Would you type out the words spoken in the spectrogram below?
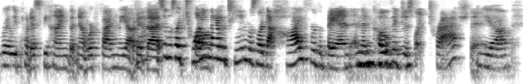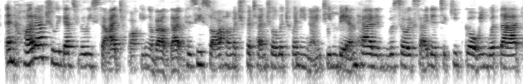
really put us behind, but now we're finally out of Because that. it was like 2019 was like a high for the band, and then Mhm. COVID just like trashed it. Yeah. And HUD actually gets really sad talking about that because he saw how much potential the 2019 band had and was so excited to keep going with that.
